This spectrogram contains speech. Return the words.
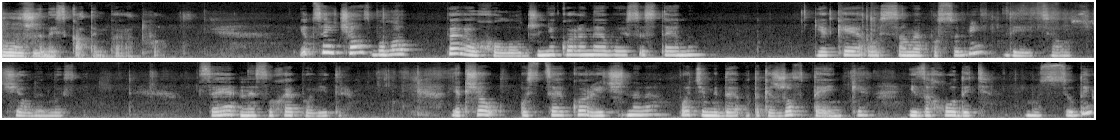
дуже низька температура. І в цей час було переохолодження кореневої системи, яке ось саме по собі, дивіться, ось ще один лист, це не сухе повітря. Якщо ось це коричневе, потім йде отаке жовтеньке і заходить ось сюди,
